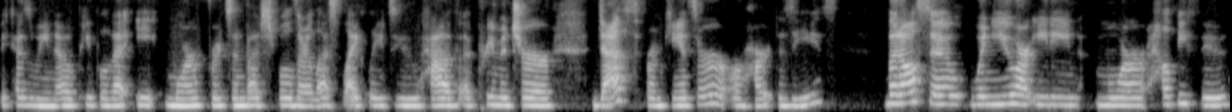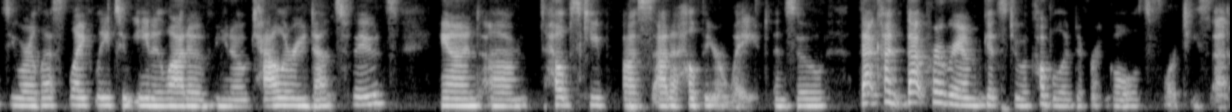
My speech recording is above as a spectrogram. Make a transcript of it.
because we know people that eat more fruits and vegetables are less likely to have a premature death from cancer or heart disease. But also, when you are eating more healthy foods, you are less likely to eat a lot of, you know, calorie dense foods and um, helps keep us at a healthier weight. And so that kind that program gets to a couple of different goals for TSET.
